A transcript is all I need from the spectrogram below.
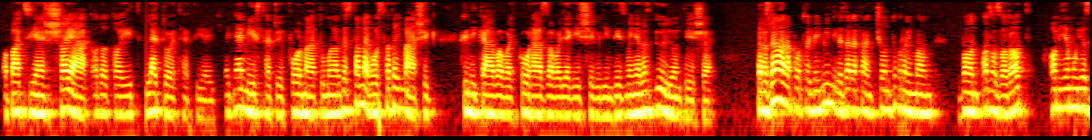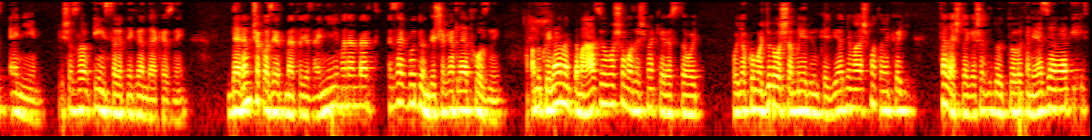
a paciens saját adatait letöltheti egy, egy emészthető formátumon, amit aztán megoszthat egy másik klinikával, vagy kórházzal, vagy egészségügyi intézményed, az ő döntése. Tehát az nem állapot, hogy még mindig az elefánt csontoraimban van az az adat, ami amúgy az enyém, és azzal én szeretnék rendelkezni. De nem csak azért, mert hogy az enyém, hanem mert ezekből döntéseket lehet hozni. Amikor én elmentem a háziorvosomhoz, és megkérdezte, hogy, hogy akkor most gyorsan mérjünk egy vérnyomást, mondtam hogy felesleges időt tölteni ezzel, mert itt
